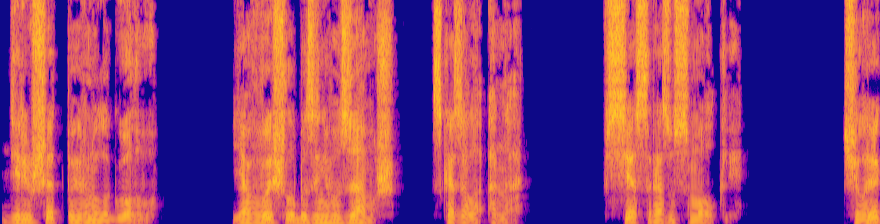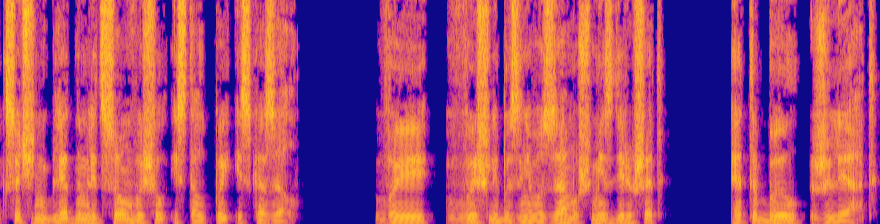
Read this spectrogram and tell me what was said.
Дерюшет повернула голову. «Я вышла бы за него замуж», — сказала она. Все сразу смолкли. Человек с очень бледным лицом вышел из толпы и сказал. «Вы вышли бы за него замуж, мисс Дерюшет?» Это был Жилиад.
